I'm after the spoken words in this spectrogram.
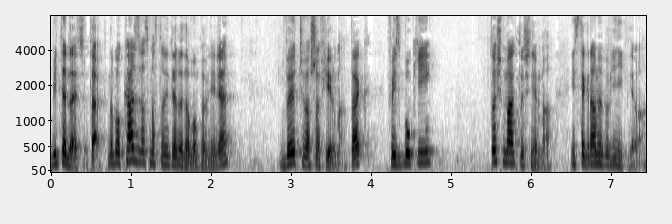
W internecie, tak. No bo każdy z Was ma stronę internetową pewnie, nie? Wy czy Wasza firma, tak? Facebooki? Ktoś ma, ktoś nie ma. Instagramy pewnie nikt nie ma.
